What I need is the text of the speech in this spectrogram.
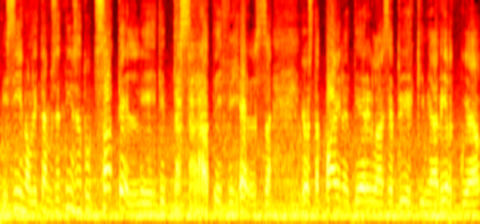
Niin siinä oli tämmöiset niin sanotut satelliitit tässä ratin vieressä, joista paineltiin erilaisia pyyhkimiä ja vilkkuja.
